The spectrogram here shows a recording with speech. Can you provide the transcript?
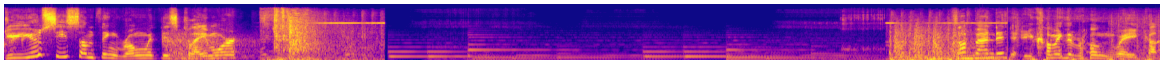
Do you see something wrong with this claymore? Stop, bandit! You're coming the wrong way. Cut.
